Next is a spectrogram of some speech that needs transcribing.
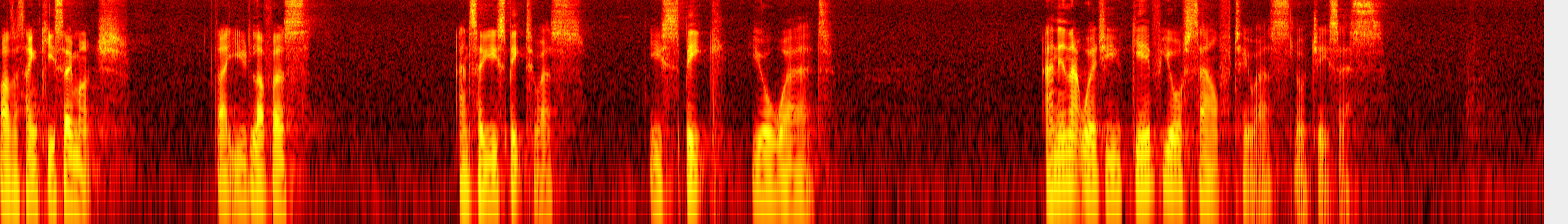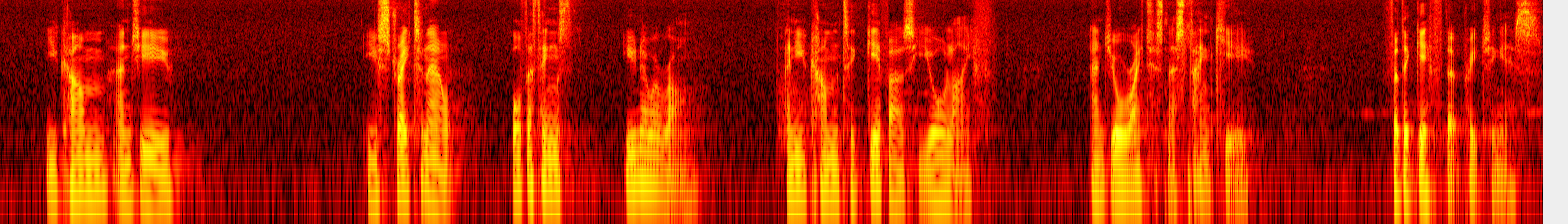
Father, thank you so much that you love us and so you speak to us. You speak your word. And in that word, you give yourself to us, Lord Jesus. You come and you, you straighten out all the things you know are wrong. And you come to give us your life and your righteousness. Thank you for the gift that preaching is.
